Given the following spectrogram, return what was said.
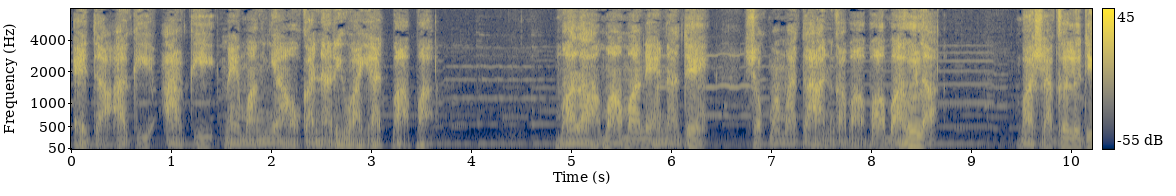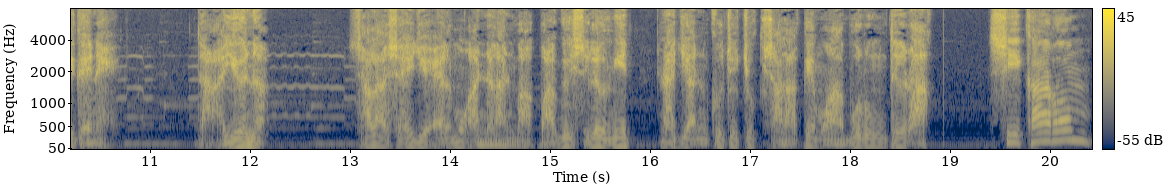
Eda Aki-aki memang nyahukan riwayat Bapak malah mama neh nate sok mamatahan ka Bapakla bahasa ayeuna salah seji ilmu andalan Bapak najan ku cucuk salake moal burung terak. Si Karom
